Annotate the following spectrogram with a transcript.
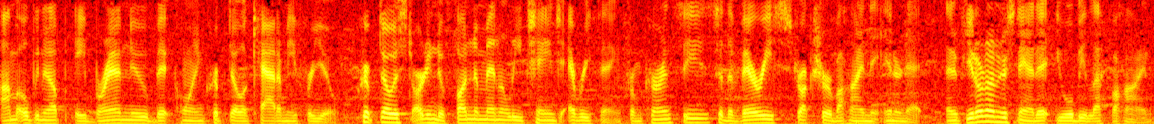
I'm opening up a brand new Bitcoin Crypto Academy for you. Crypto is starting to fundamentally change everything from currencies to the very structure behind the internet. And if you don't understand it, you will be left behind.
